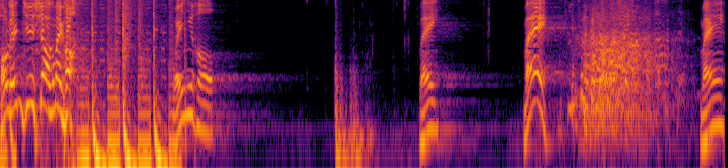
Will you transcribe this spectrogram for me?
好，连接下个麦克。喂，你好。喂，喂，喂，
